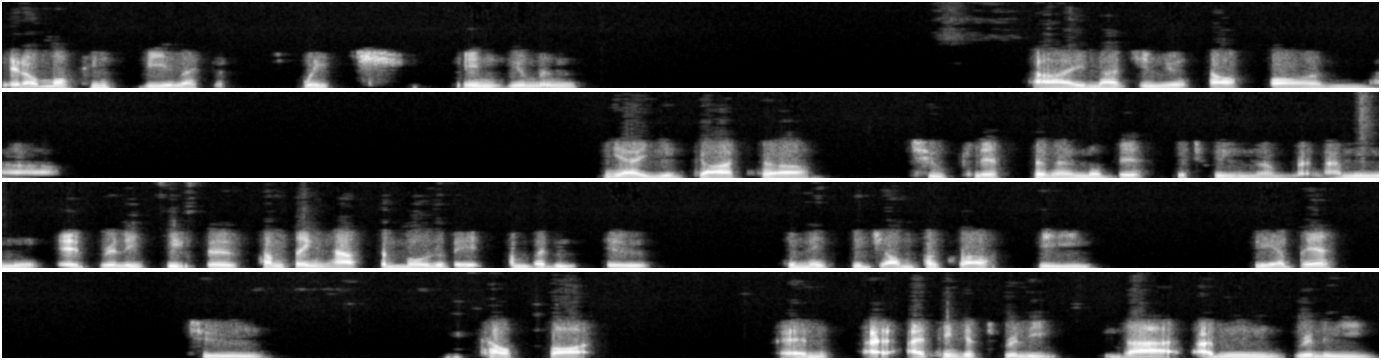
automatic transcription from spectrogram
It almost seems to be like a switch in humans. Uh, imagine yourself on, uh, yeah, you've got, uh, two cliffs and an abyss between them. And I mean, it, it really, there's something has to motivate somebody to, to make the jump across the, the abyss to help thought. And I, I think it's really that. I mean, really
